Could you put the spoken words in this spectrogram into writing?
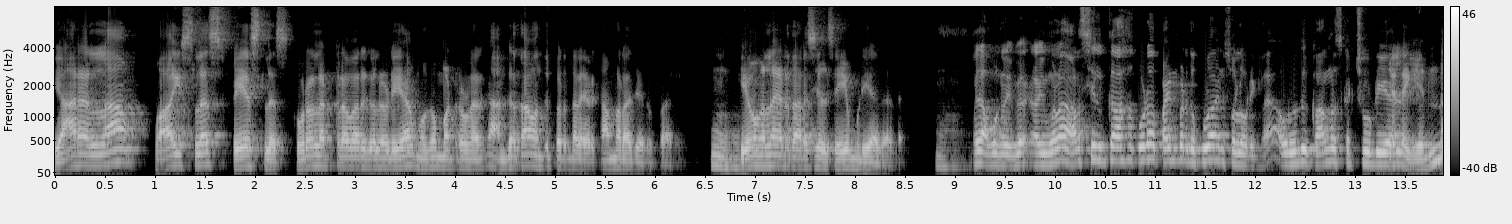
யாரெல்லாம் வாய்ஸ்லெஸ் ஃபேஸ்லெஸ் குரலற்றவர்களுடைய முகமற்றவர்கள் இருக்கு அங்கே தான் வந்து பெருந்தலைவர் காமராஜர் இருப்பார். இவங்கெல்லாம் எடுத்து அரசியல் செய்ய முடியாது அதை. இல்ல அவங்க இவ- இவங்கெல்லாம் அரசியலுக்காக கூட பயன்படுத்தக்கூடாதுன்னு சொல்ல வரீங்களா அவர் வந்து காங்கிரஸ் கட்சியுடைய இல்ல என்ன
